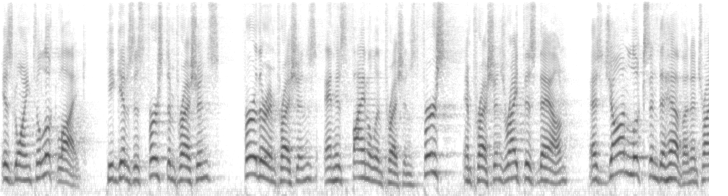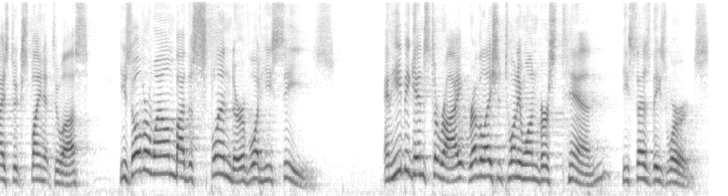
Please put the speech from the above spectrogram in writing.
is going to look like. He gives his first impressions, further impressions, and his final impressions. First impressions, write this down as John looks into heaven and tries to explain it to us, he's overwhelmed by the splendor of what he sees. And he begins to write, Revelation 21, verse 10, he says these words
